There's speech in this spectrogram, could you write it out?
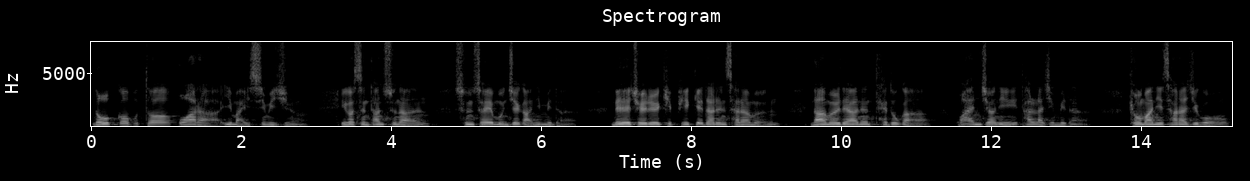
너 거부터 보아라 이 말씀이죠. 이것은 단순한 순서의 문제가 아닙니다. 내 죄를 깊이 깨달은 사람은 남을 대하는 태도가 완전히 달라집니다. 교만이 사라지고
